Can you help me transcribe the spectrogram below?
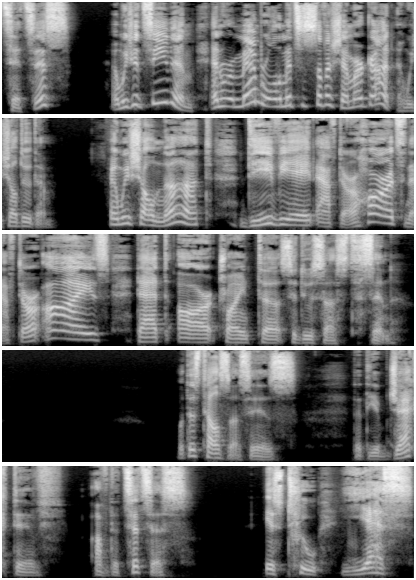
tzitzis, and we should see them and remember all the mitzvahs of Hashem our God, and we shall do them. And we shall not deviate after our hearts and after our eyes that are trying to seduce us to sin. What this tells us is that the objective of the tzitzis is to, yes,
